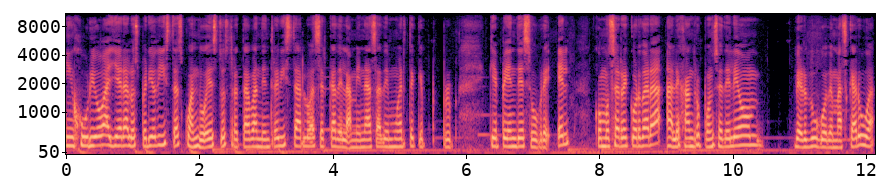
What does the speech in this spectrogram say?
injurió ayer a los periodistas cuando estos trataban de entrevistarlo acerca de la amenaza de muerte que, pende sobre él. Como se recordará, Alejandro Ponce de León, verdugo de Mascarúa,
